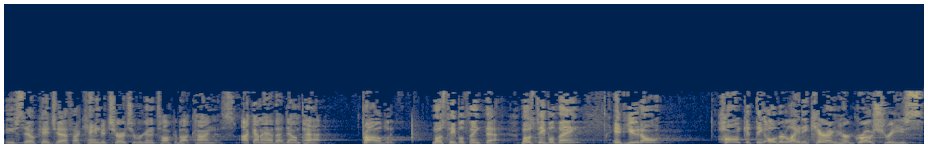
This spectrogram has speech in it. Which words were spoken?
And you say, okay, Jeff, I came to church and we're going to talk about kindness. I kind of have that down pat. Probably. Most people think that. Most people think if you don't honk at the older lady carrying her groceries,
